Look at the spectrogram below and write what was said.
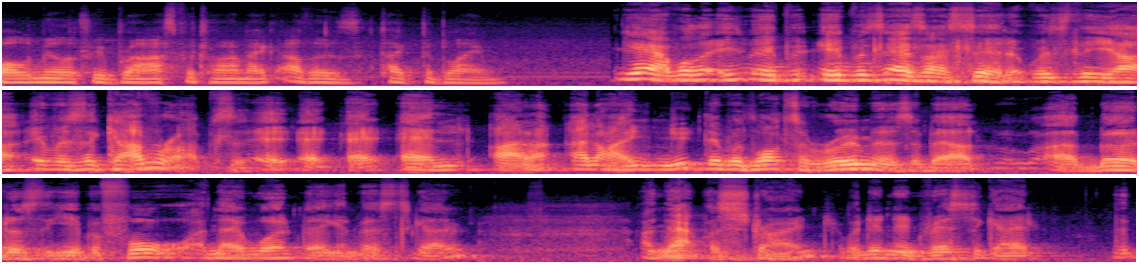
while the military brass were trying to make others take the blame. Yeah, well, it, it, it was as I said, it was the uh, it was the cover-ups, and I, and I knew there were lots of rumours about uh, murders the year before, and they weren't being investigated, and that was strange. We didn't investigate the,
